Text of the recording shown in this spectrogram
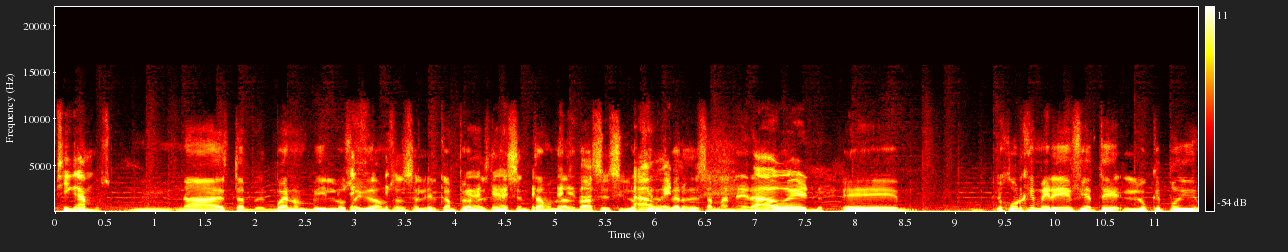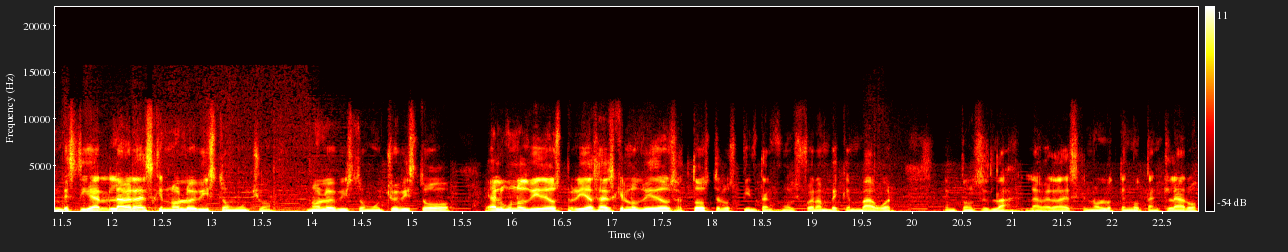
sigamos. Mm, no, está bueno, y los ayudamos a salir campeones. Le sentamos las bases si lo ah, quieres ver de esa manera. Ah, bueno. Eh, Jorge Meré, fíjate, lo que he podido investigar, la verdad es que no lo he visto mucho. No lo he visto mucho. He visto algunos videos, pero ya sabes que en los videos a todos te los pintan como si fueran Beckenbauer entonces la, la, verdad es que no lo tengo tan claro.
